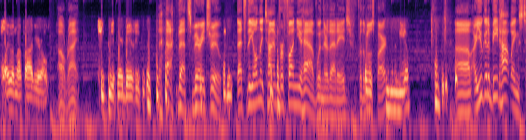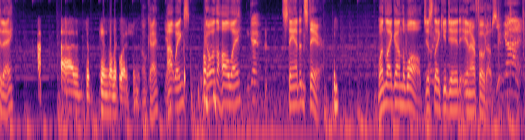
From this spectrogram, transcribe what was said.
play with my five year old. All right. She keeps me busy. That's very true. That's the only time for fun you have when they're that age, for the most part. yep. Um, are you going to beat Hot Wings today? Uh, depends on the question. Okay. Hot Wings, go in the hallway, Okay. stand and stare. One leg on the wall, just like you did in our photos. You got it.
